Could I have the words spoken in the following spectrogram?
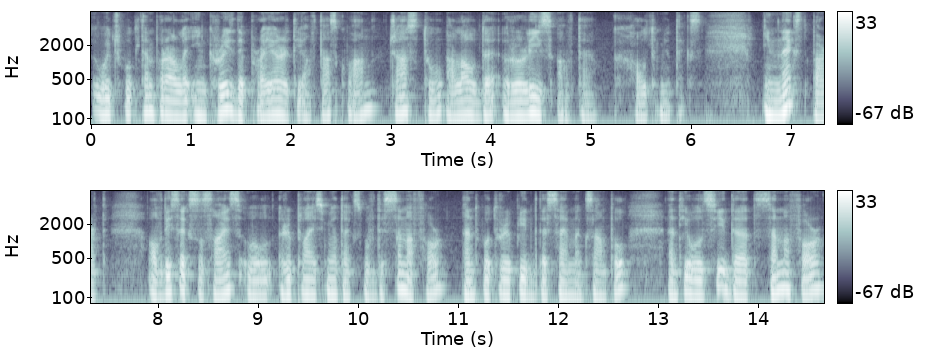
which would temporarily increase the priority of task 1 just to allow the release of the hold mutex. In next part of this exercise we'll replace mutex with the semaphore and would repeat the same example and you will see that semaphore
